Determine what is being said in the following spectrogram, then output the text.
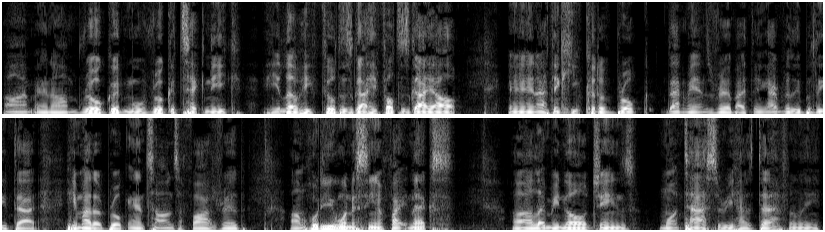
um, and um, real good move, real good technique. He loved. He felt his guy. He felt his guy out, and I think he could have broke that man's rib. I think I really believe that he might have broke Anton Zafir's rib. Um, who do you want to see him fight next? Uh, let me know, James Moontasri has definitely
